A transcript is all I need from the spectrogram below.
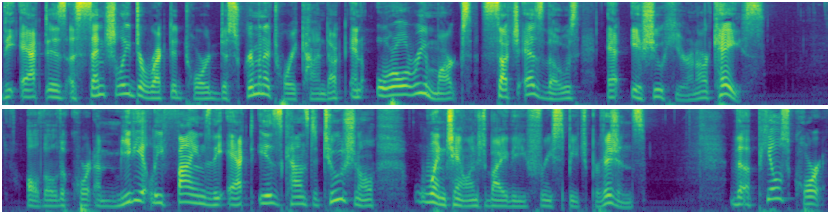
The act is essentially directed toward discriminatory conduct and oral remarks such as those at issue here in our case. Although the court immediately finds the act is constitutional when challenged by the free speech provisions, the appeals court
